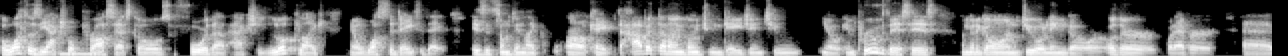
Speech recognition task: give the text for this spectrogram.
But what does the actual mm-hmm. process goals for that actually look like? You know, what's the day to day? Is it something like, oh, okay, the habit that I'm going to engage in to, you know, improve this is I'm going to go on Duolingo or other whatever uh,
